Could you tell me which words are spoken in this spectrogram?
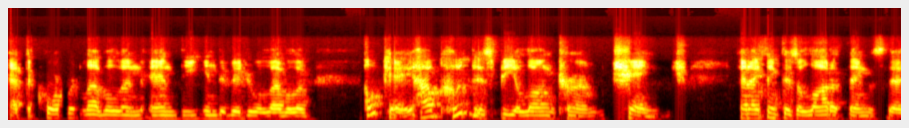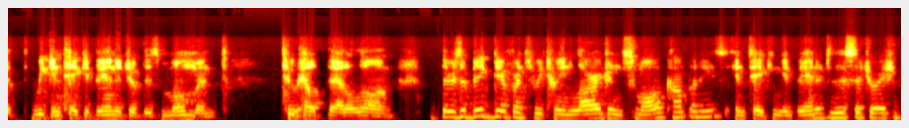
at the corporate level and, and the individual level of, okay, how could this be a long term change? And I think there's a lot of things that we can take advantage of this moment to help that along. There's a big difference between large and small companies in taking advantage of this situation.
